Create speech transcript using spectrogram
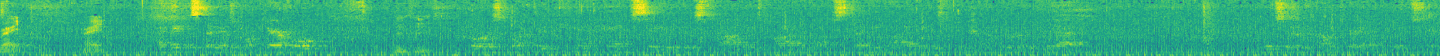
Right, right. I think the study of Mm-hmm. Of course, what we can't have say is Father taught about study Bibles and remember that this is a commentary on the good stuff.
